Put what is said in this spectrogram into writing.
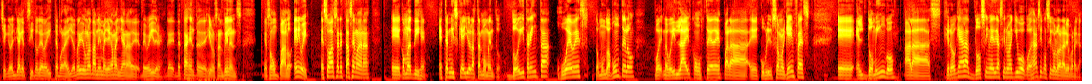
chequeo el jacketcito que pediste por ahí. Yo pedí uno también, me llega mañana de, de Vader, de, esta gente de Heroes and Villains, que son un palo. Anyway, eso va a ser esta semana. Eh, como les dije, este es mi schedule hasta el momento. 2 y 30, jueves, todo el mundo apúntelo. me voy live con ustedes para eh, cubrir Summer Game Fest. Eh, el domingo a las, creo que a las 2 y media, si no me equivoco. Dejar si consigo el horario por acá.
